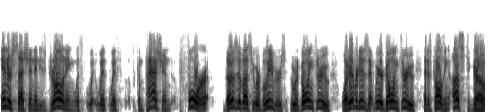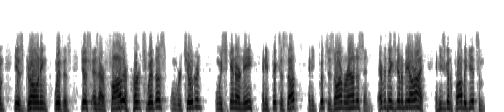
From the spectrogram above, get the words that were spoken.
intercession and He's groaning with, with, with, with compassion for those of us who are believers, who are going through whatever it is that we are going through that is causing us to groan, He is groaning with us. Just as our Father hurts with us when we're children, when we skin our knee, and He picks us up and He puts His arm around us, and everything's going to be all right. And He's going to probably get some,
